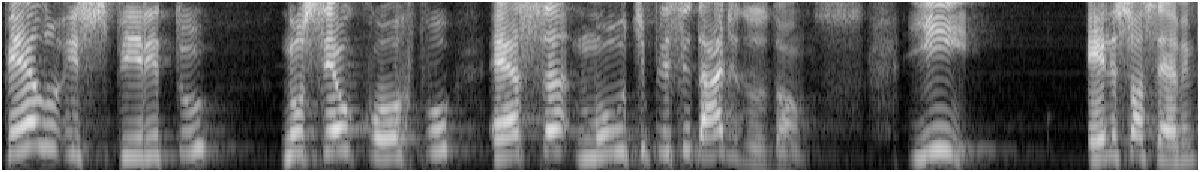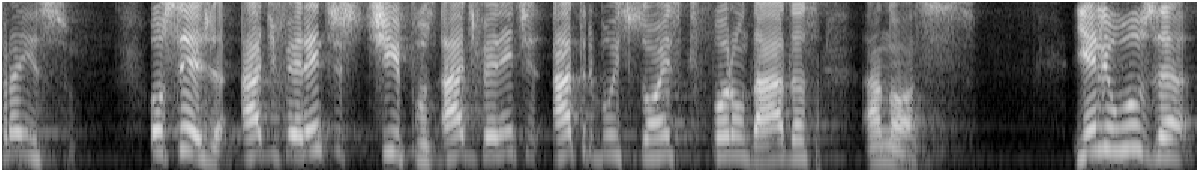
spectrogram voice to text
pelo Espírito no seu corpo essa multiplicidade dos dons. E eles só servem para isso. Ou seja, há diferentes tipos, há diferentes atribuições que foram dadas a nós. E ele usa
